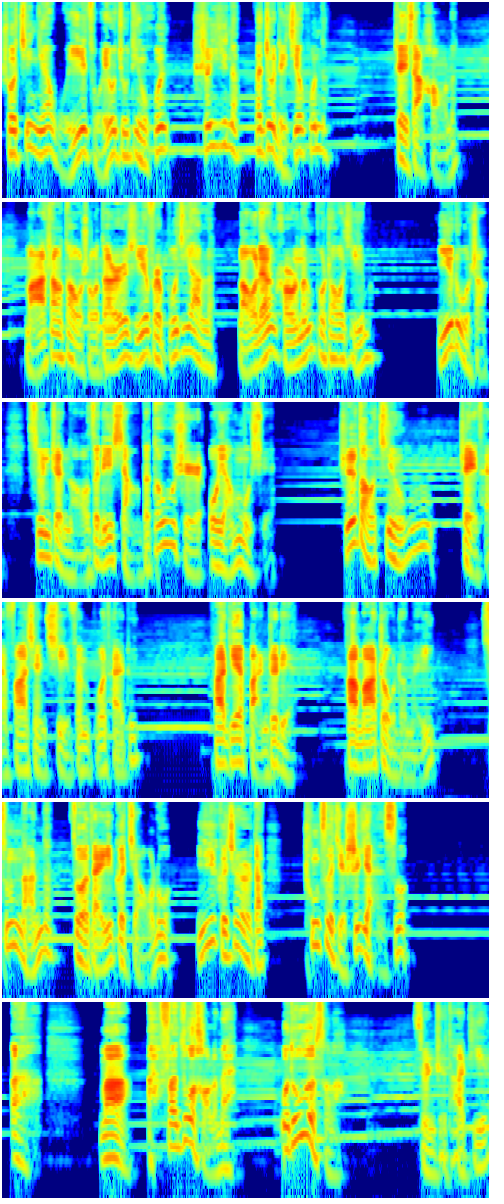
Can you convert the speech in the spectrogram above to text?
说今年五一左右就订婚，十一呢那就得结婚呢。这下好了，马上到手的儿媳妇不见了，老两口能不着急吗？一路上，孙志脑子里想的都是欧阳暮雪，直到进屋，这才发现气氛不太对。他爹板着脸，他妈皱着眉，孙楠呢坐在一个角落，一个劲儿的冲自己使眼色。哎呀！妈，饭做好了没？我都饿死了。孙志他爹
